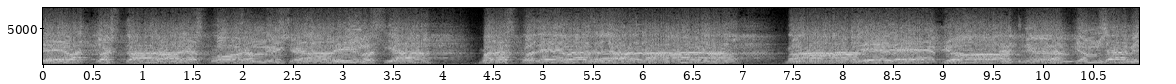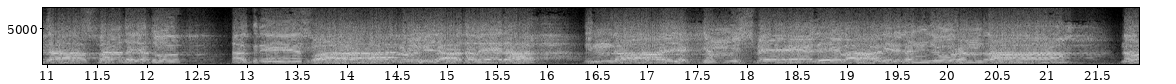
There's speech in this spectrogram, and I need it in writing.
देवत्वष्टारायस्पोषम् मिश्रणभीमस्य वनस्पदेव सजानः महादेवेभ्यो स्पर्धयतु अग्ने स्वाहाहि जातवेदः इन्द्राय यज्ञम् विश्वे देवादिर्गञ्जूषन्ता नव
